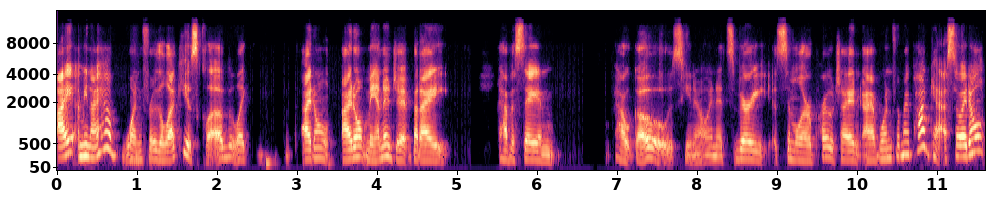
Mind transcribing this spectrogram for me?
i i mean i have one for the luckiest club like i don't i don't manage it but i have a say in how it goes you know and it's very similar approach. I, I have one for my podcast. So i don't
